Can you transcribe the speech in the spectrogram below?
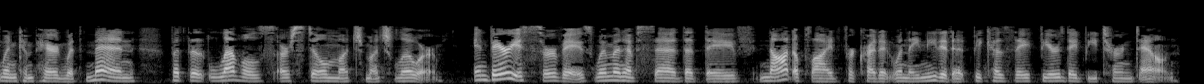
when compared with men, but the levels are still much, much lower. In various surveys, women have said that they've not applied for credit when they needed it because they feared they'd be turned down.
